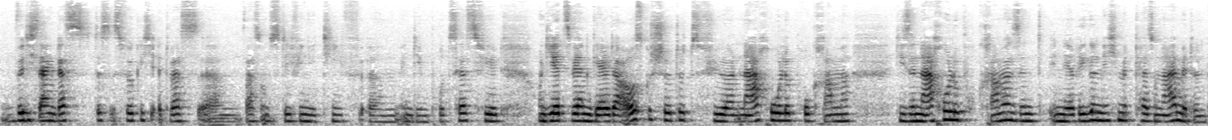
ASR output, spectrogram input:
würde ich sagen, das, das ist wirklich etwas, ähm, was uns definitiv ähm, in dem Prozess fehlt. Und jetzt werden Gelder ausgeschüttet für Nachholeprogramme. Diese Nachholeprogramme sind in der Regel nicht mit Personalmitteln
